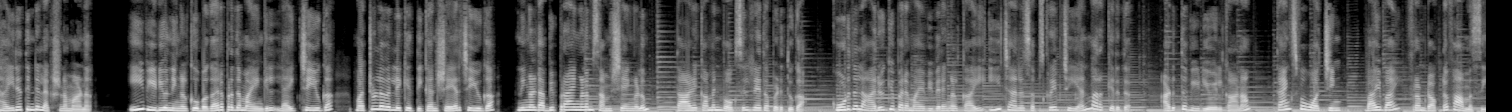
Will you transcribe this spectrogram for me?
ധൈര്യത്തിന്റെ ലക്ഷണമാണ്. ഈ വീഡിയോ നിങ്ങൾക്ക് ഉപകാരപ്രദമായെങ്കിൽ ലൈക്ക് ചെയ്യുക മറ്റുള്ളവരിലേക്ക് എത്തിക്കാൻ ഷെയർ ചെയ്യുക നിങ്ങളുടെ അഭിപ്രായങ്ങളും സംശയങ്ങളും താഴെ കമന്റ് ബോക്സിൽ രേഖപ്പെടുത്തുക. കൂടുതൽ ആരോഗ്യപരമായ വിവരങ്ങൾക്കായി ഈ ചാനൽ സബ്സ്ക്രൈബ് ചെയ്യാൻ മറക്കരുത്. അടുത്ത വീഡിയോയിൽ കാണാം. Thanks for watching bye bye from doctor pharmacy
